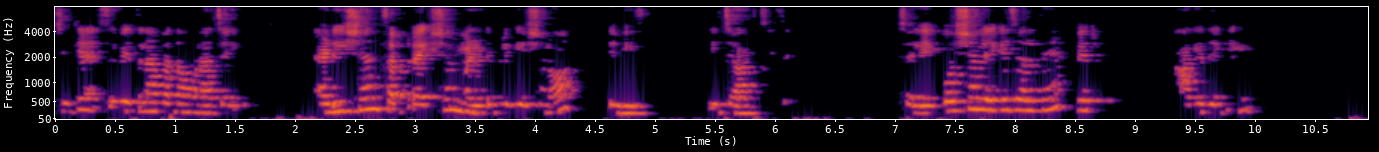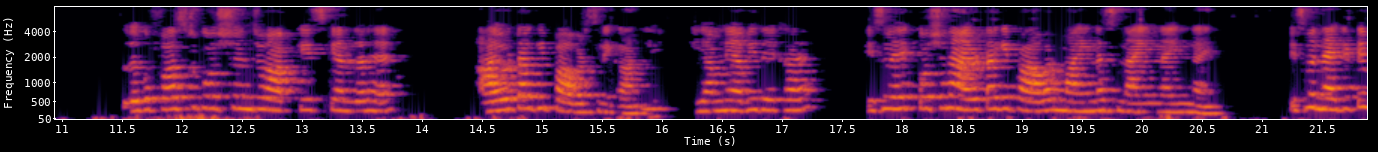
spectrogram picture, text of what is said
ठीक है? सिर्फ़ इतना पता होना चाहिए। एडिशन सब्ट्रैक्शन मल्टीप्लीकेशन और डिवीज़न ये चार चीज़ें। चलिए क्वेश्चन लेके चलते हैं, फिर आगे देखेंगे। तो देखो फ़र्स्ट क्वेश्चन जो आपके इसके अंदर है आयोटा की पावर्स निकालनी। ये हमने अभी देखा है। इसमें एक क्वेश्चन है आयोटा की power minus nine nine nine. इसमें नेगेटिव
